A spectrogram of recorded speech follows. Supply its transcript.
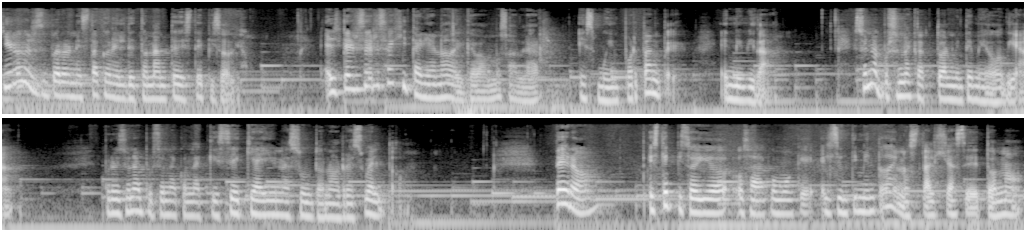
Quiero ser súper honesta con el detonante de este episodio. El tercer sagitariano del que vamos a hablar es muy importante en mi vida. Es una persona que actualmente me odia, pero es una persona con la que sé que hay un asunto no resuelto. Pero este episodio, o sea, como que el sentimiento de nostalgia se detonó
